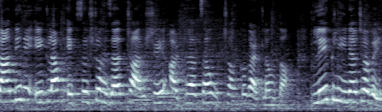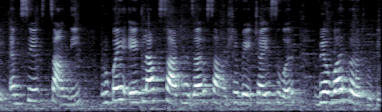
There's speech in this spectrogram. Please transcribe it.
चांदीने एक लाख एकसष्ट हजार चारशे अठराचा उच्चांक गाठला होता. लेख लिहिण्याच्या वेळी एम सी एक्स चांदी रुपये एक लाख साठ हजार सहाशे बेचाळीसवर व्यवहार करत होती.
